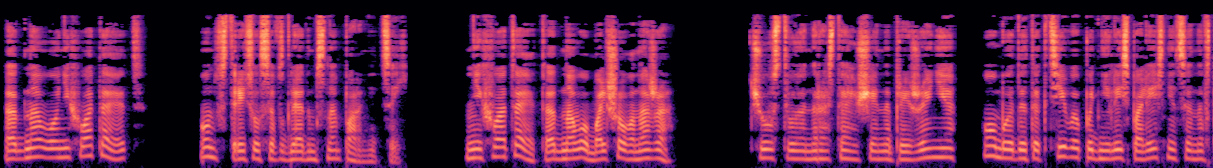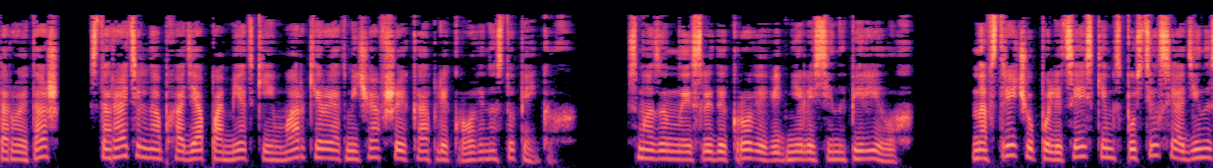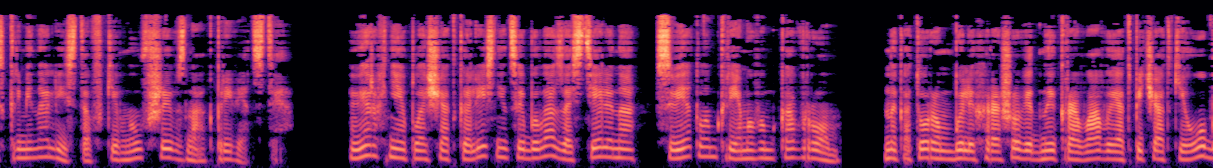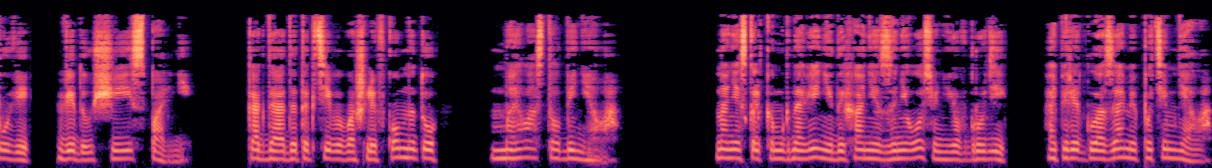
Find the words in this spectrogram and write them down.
Одного не хватает. Он встретился взглядом с напарницей. Не хватает одного большого ножа. Чувствуя нарастающее напряжение, оба детектива поднялись по лестнице на второй этаж старательно обходя пометки и маркеры, отмечавшие капли крови на ступеньках. Смазанные следы крови виднелись и на перилах. Навстречу полицейским спустился один из криминалистов, кивнувший в знак приветствия. Верхняя площадка лестницы была застелена светлым кремовым ковром, на котором были хорошо видны кровавые отпечатки обуви, ведущие из спальни. Когда детективы вошли в комнату, Мэл остолбенела. На несколько мгновений дыхание занялось у нее в груди, а перед глазами потемнело.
